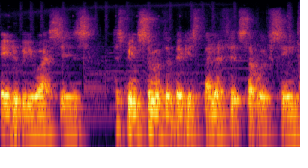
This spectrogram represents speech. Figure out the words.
AWS is has been some of the biggest benefits that we've seen.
